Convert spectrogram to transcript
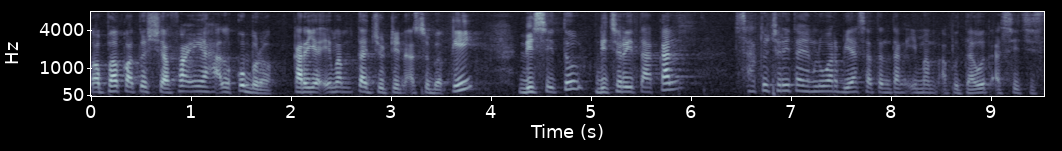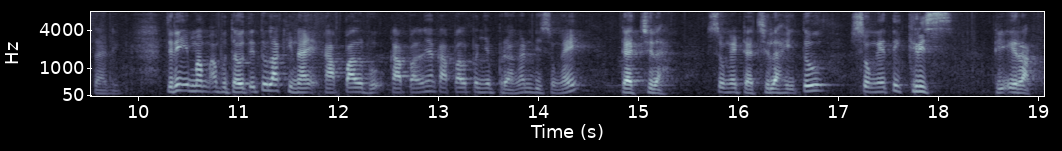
Tabaqatus Syafa'iyah Al-Kubra, karya Imam Tajuddin As-Subaki. Di situ diceritakan satu cerita yang luar biasa tentang Imam Abu Daud As-Sijistani. Jadi Imam Abu Daud itu lagi naik kapal, Bu. Kapalnya kapal penyeberangan di Sungai Dajlah. Sungai Dajlah itu Sungai Tigris di Irak.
